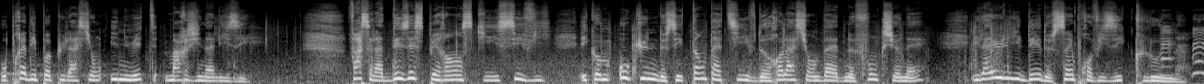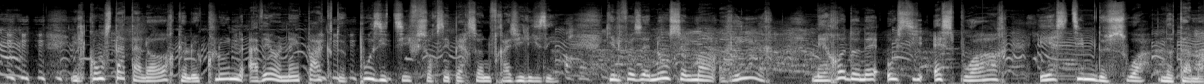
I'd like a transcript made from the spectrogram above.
auprès des populations inuites marginalisées. Face à la désespérance qui y sévit et comme aucune de ses tentatives de relation d'aide ne fonctionnait, il a eu l'idée de s'improviser clown. Il constate alors que le clown avait un impact positif sur ces personnes fragilisées, qu'il faisait non seulement rire, mais redonnait aussi espoir et estime de soi notamment.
